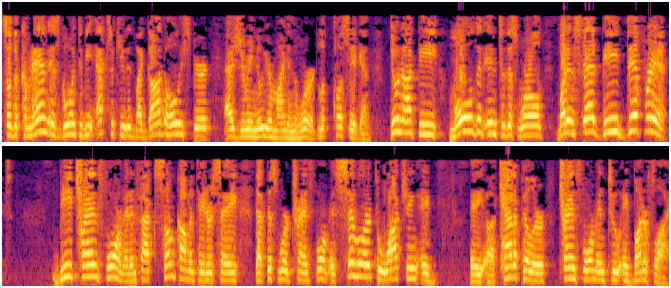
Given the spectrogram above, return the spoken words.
So the command is going to be executed by God the Holy Spirit as you renew your mind in the Word. Look closely again. Do not be molded into this world but instead be different. Be transformed. And in fact, some commentators say that this word transform is similar to watching a, a uh, caterpillar transform into a butterfly.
